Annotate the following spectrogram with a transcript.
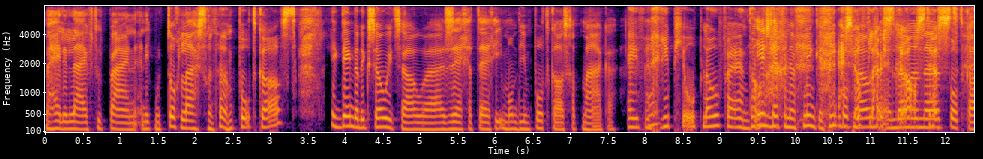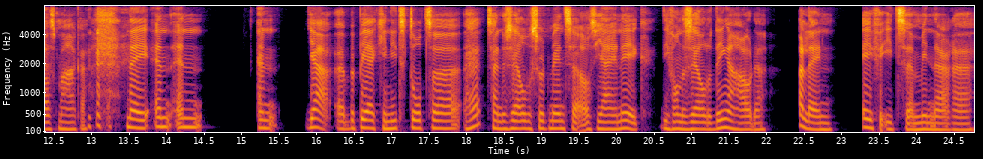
mijn hele lijf doet pijn en ik moet toch luisteren naar een podcast. Ik denk dat ik zoiets zou uh, zeggen tegen iemand die een podcast gaat maken. Even een griepje oplopen en dan... Eerst even een flinke griep oplopen en dan een uh, podcast maken. Nee, en, en, en ja, uh, beperk je niet tot, uh, hè, het zijn dezelfde soort mensen als jij en ik, die van dezelfde dingen houden. Alleen even iets uh, minder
